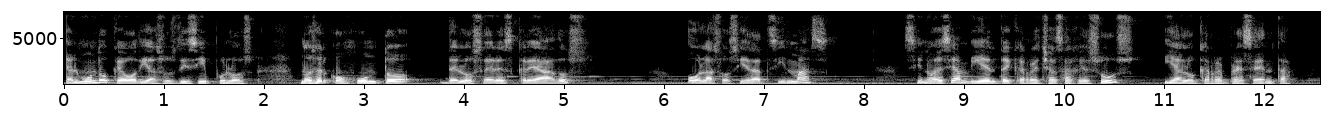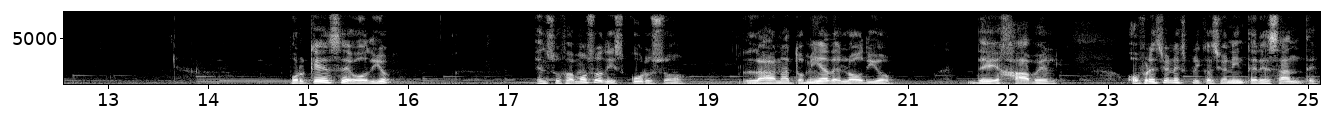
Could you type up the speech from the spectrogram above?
El mundo que odia a sus discípulos no es el conjunto de los seres creados o la sociedad sin más, sino ese ambiente que rechaza a Jesús y a lo que representa. ¿Por qué ese odio? En su famoso discurso, La anatomía del odio, de Havel, ofrece una explicación interesante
